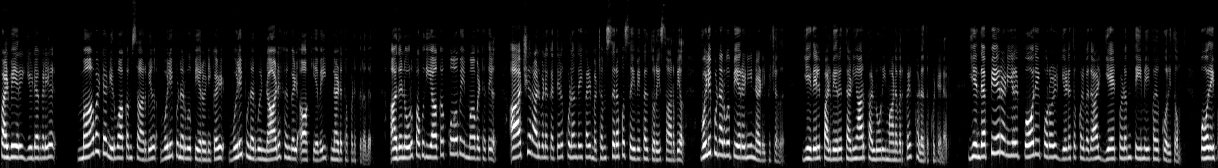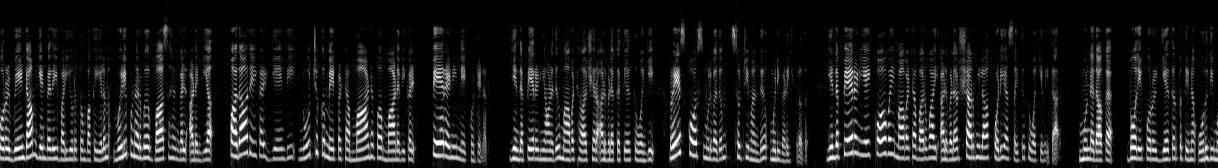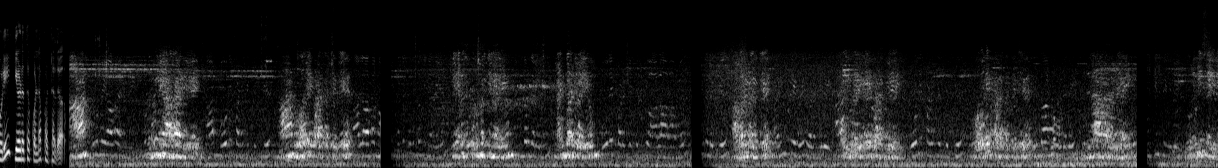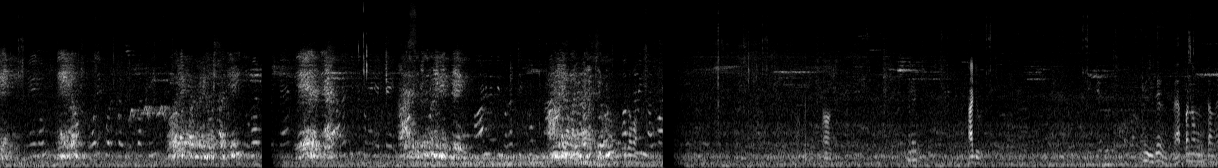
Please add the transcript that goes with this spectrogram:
பல்வேறு இடங்களில் மாவட்ட நிர்வாகம் சார்பில் விழிப்புணர்வு பேரணிகள் விழிப்புணர்வு நாடகங்கள் ஆகியவை நடத்தப்படுகிறது. அதன் ஒரு பகுதியாக கோவை மாவட்டத்தில் ஆட்சியர் அலுவலகத்தில் குழந்தைகள் மற்றும் சிறப்பு சேவைகள் துறை சார்பில் விழிப்புணர்வு பேரணி நடைபெற்றது. இதில் பல்வேறு தனியார் கல்லூரி மாணவர்கள் கலந்து கொண்டனர். இந்த பேரணியில் போதைப் பொருள் எடுத்துக்கொள்வதால் ஏற்படும் தீமைகள் குறித்தும் போதைப் பொருள் வேண்டாம் என்பதை வலியுறுத்தும் வகையிலும் விழிப்புணர்வு வாசகங்கள் அடங்கிய பதாதைகள் ஏந்தி நூற்றுக்கும் மேற்பட்ட மாணவ மாணவிகள் பேரணி மேற்கொண்டனர். இந்த பேரணியானது மாவட்ட ஆட்சியர் அலுவலகத்தில் துவங்கி ரேஸ் கோர்ஸ் முழுவதும் சுற்றி வந்து முடிவடைகிறது. இந்த பேரணியை கோவை மாவட்ட வருவாய் அலுவலர் ஷர்மிளா கொடியசைத்து துவக்கி வைத்தார். முன்னதாக போதைப்பொருள் எதிர்ப்பு தின உறுதிமொழி எடுத்துக் கொள்ளப்பட்டது. போதைப்பழக்கத்திற்கு ஆளாகாமல் அவர்களுக்கு அறிவுரைகளை வழங்குவேன். போதைப்பழக்கத்திற்கு உள்ளானவர்களை உறுதி செய்வேன். மேலும் போதைப் பொருட்கள் உற்பத்தி நுகர்வு அரசுக்கு துணை நிற்பேன். மாநிலத்தின் வளர்ச்சிக்கும் மக்களின் நல்வாழ்வு ஓகே ஆட்டி இது வேப்பண்ணாமல் விட்டாங்க.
